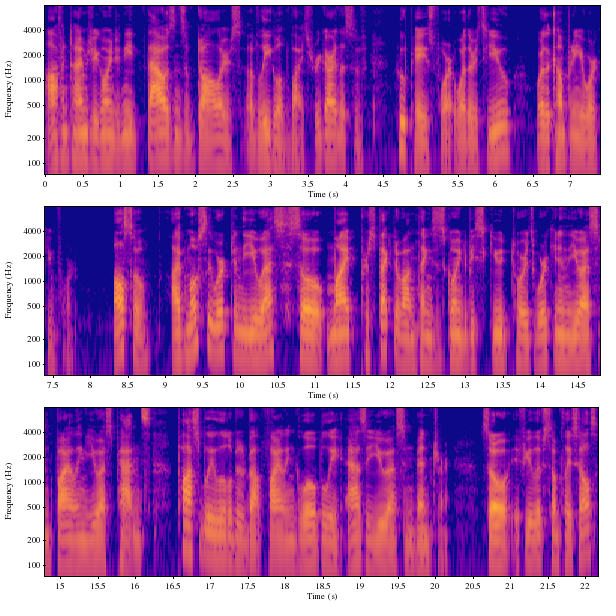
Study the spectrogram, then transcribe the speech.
oftentimes you're going to need thousands of dollars of legal advice, regardless of who pays for it, whether it's you or the company you're working for. Also, I've mostly worked in the US, so my perspective on things is going to be skewed towards working in the US and filing US patents, possibly a little bit about filing globally as a US inventor. So if you live someplace else,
